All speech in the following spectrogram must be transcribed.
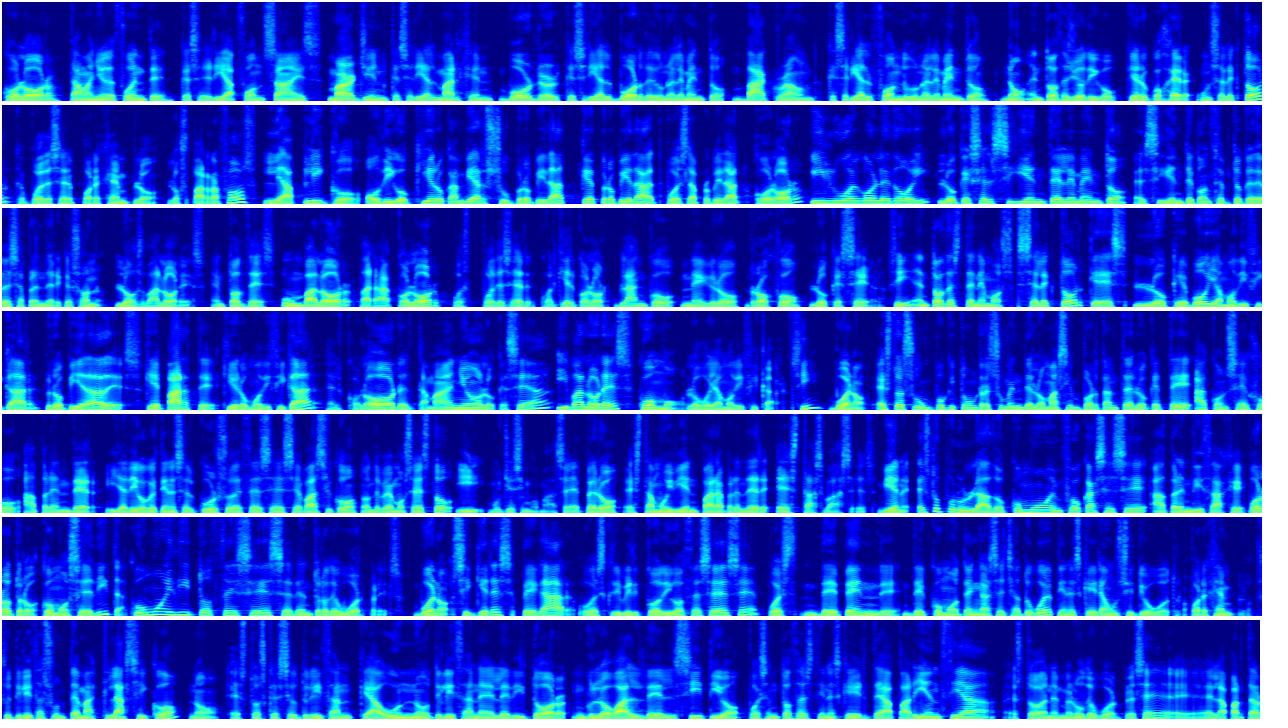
color, tamaño de fuente, que sería font size, margin, que sería el margen, border, que sería el borde de un elemento, background, que sería el fondo de un elemento, ¿no? Entonces yo digo, quiero coger un selector, que puede ser, por ejemplo, los párrafos, le aplico o digo, quiero cambiar su propiedad. ¿Qué propiedad? Pues la propiedad color y luego le doy lo que es el siguiente elemento, el siguiente concepto que debes aprender, que son los valores. Entonces, un valor para color, pues puede ser cualquier color, blanco, negro, rojo, lo que sea, ¿sí? Entonces tenemos selector, que es lo que voy a modificar, propiedades, qué parte quiero modificar, el color, el tamaño, lo que sea, y valores, cómo lo voy a modificar, ¿sí? Bueno, esto es un poquito un resumen de lo más importante lo que te aconsejo aprender. Y ya digo que tienes el curso de CSS básico, donde vemos esto y muchísimo más, ¿eh? Pero está muy bien para aprender estas bases. Bien, esto por un lado, ¿cómo enfocas ese aprendizaje? Por otro, ¿cómo se edita? ¿Cómo edito CSS dentro de WordPress? Bueno, si quieres pegar o escribir código CSS, pues depende de cómo tengas hecha tu web, tienes que ir a un sitio u otro. Por ejemplo, si utilizas un tema clásico, ¿no? Estos que se utilizan, que aún no utilizan el editor global del sitio, pues entonces tienes que irte a apariencia, esto en el menú de WordPress, ¿eh? en la parte de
